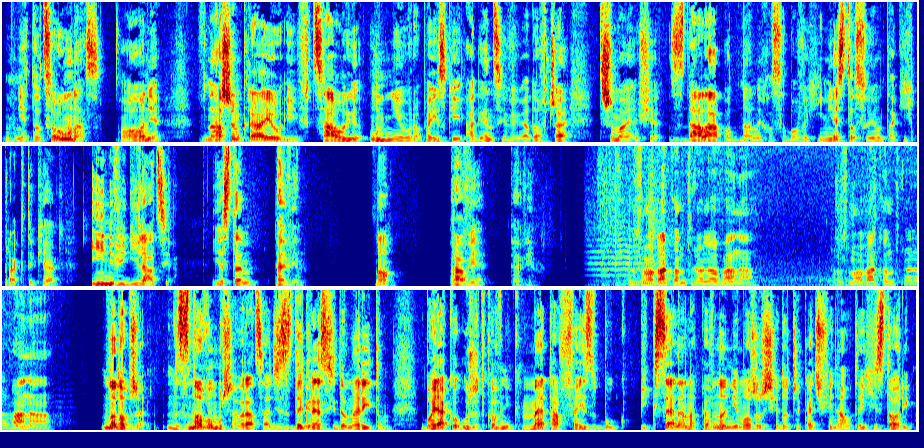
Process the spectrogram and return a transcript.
Nie to co u nas. O nie. W naszym kraju i w całej Unii Europejskiej agencje wywiadowcze trzymają się z dala od danych osobowych i nie stosują takich praktyk jak inwigilacja. Jestem pewien. No, prawie pewien. Rozmowa kontrolowana. Rozmowa kontrolowana. No dobrze, znowu muszę wracać z dygresji do meritum, bo jako użytkownik Meta Facebook Pixela na pewno nie możesz się doczekać finału tej historii.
